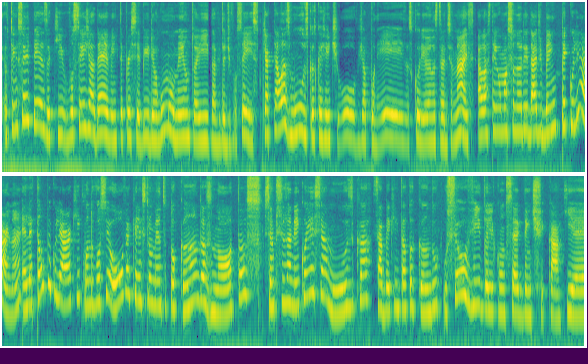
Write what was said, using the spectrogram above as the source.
eu tenho certeza que vocês já devem ter percebido em algum momento aí da vida de vocês que aquelas músicas que a gente ouve, japonesas, coreanas tradicionais, elas têm uma sonoridade bem peculiar, né? Ela é tão peculiar que quando você ouve aquele instrumento tocando as notas, você não precisa nem conhecer a música, saber quem tá tocando, o seu ouvido ele consegue identificar que é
